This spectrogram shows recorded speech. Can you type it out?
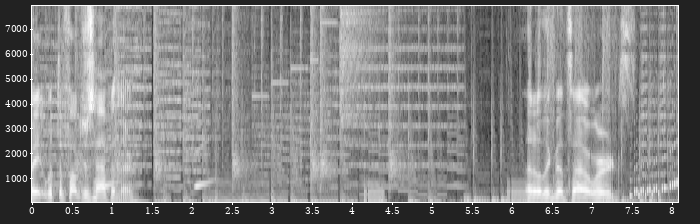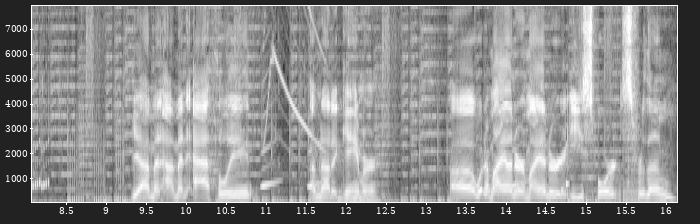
Wait, what the fuck just happened there? I don't think that's how it works. Yeah, I'm an I'm an athlete. I'm not a gamer. Uh, what am I under? Am I under esports for them?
